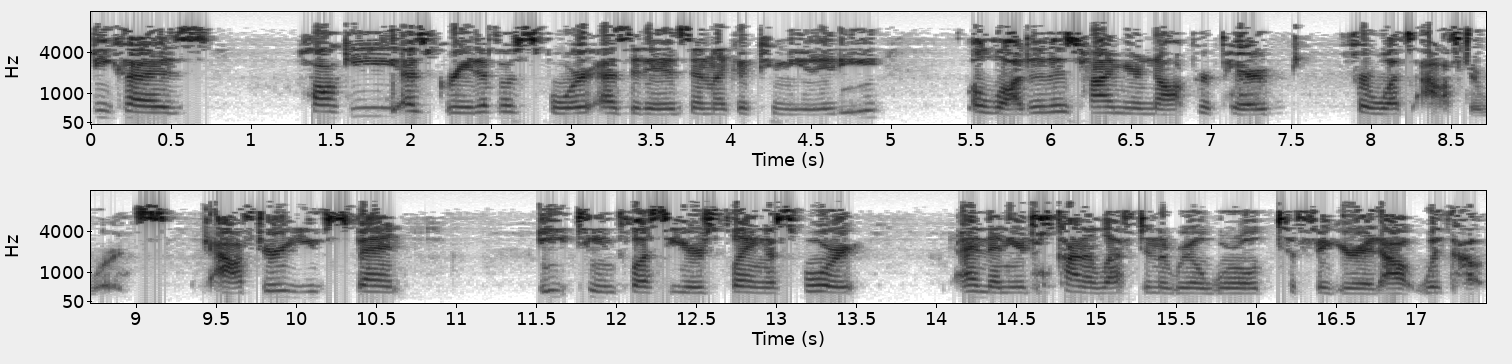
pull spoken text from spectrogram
because hockey, as great of a sport as it is in like a community, a lot of the time you're not prepared for what's afterwards. After you've spent 18 plus years playing a sport, and then you're just kind of left in the real world to figure it out without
